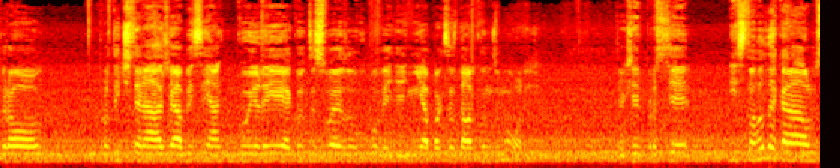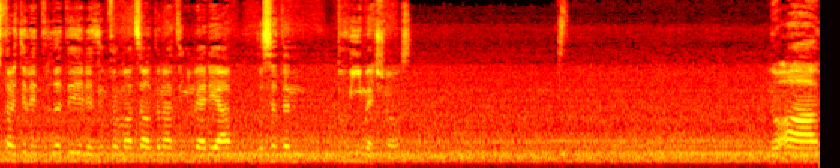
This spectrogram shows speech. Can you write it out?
pro, pro ty čtenáře, aby si nějak ukojili jako to svoje povědění a pak se dál konzumovali. Že? Takže prostě i z tohohle kanálu ztratili tyhle ty dezinformace alternativní média zase ten, tu výjimečnost. No a,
